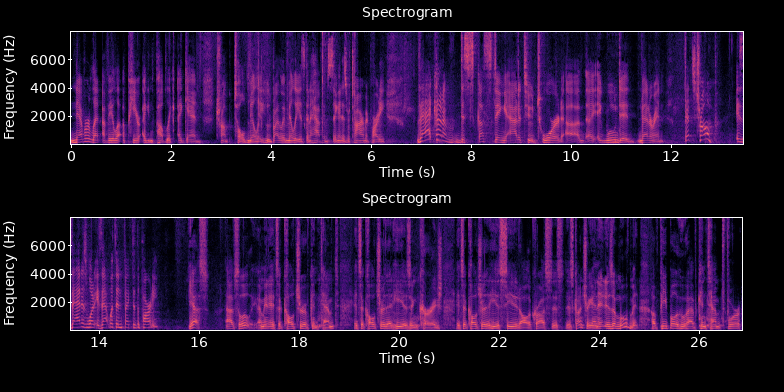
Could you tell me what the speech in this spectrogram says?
Never let Avila appear in public again, Trump told Milley, who, by the way, Milley is going to have him sing at his retirement party. That kind of disgusting attitude toward uh, a, a wounded veteran, that's Trump. Is that is what is that what's infected the party? Yes. Absolutely. I mean, it's a culture of contempt. It's a culture that he has encouraged. It's a culture that he has seeded all across this, this country. And it is a movement of people who have contempt for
